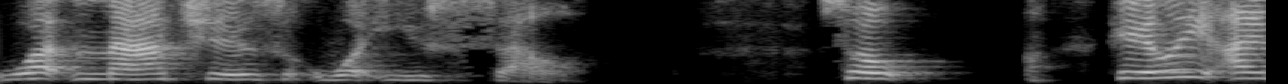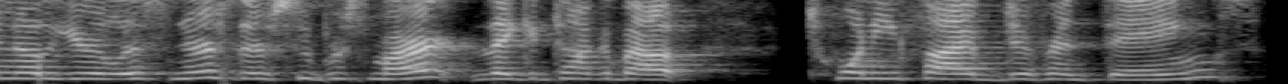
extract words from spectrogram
what matches what you sell. So, Haley, I know your listeners, they're super smart. They can talk about 25 different things,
